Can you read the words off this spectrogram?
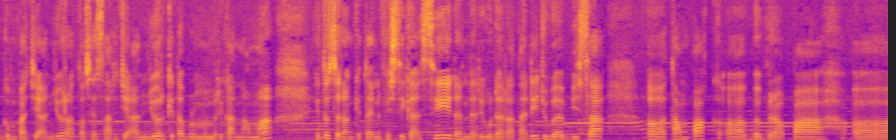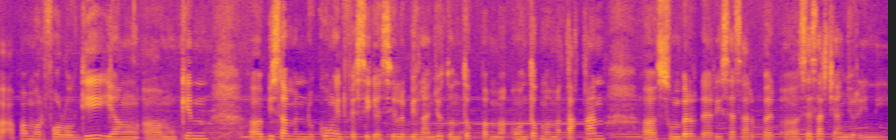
gempa Cianjur atau sesar Cianjur kita belum memberikan nama itu sedang kita investigasi dan dari udara tadi juga bisa uh, tampak uh, beberapa uh, apa morfologi yang uh, mungkin uh, bisa mendukung investigasi lebih lanjut untuk untuk memetakan uh, sumber dari sesar uh, sesar Cianjur ini.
